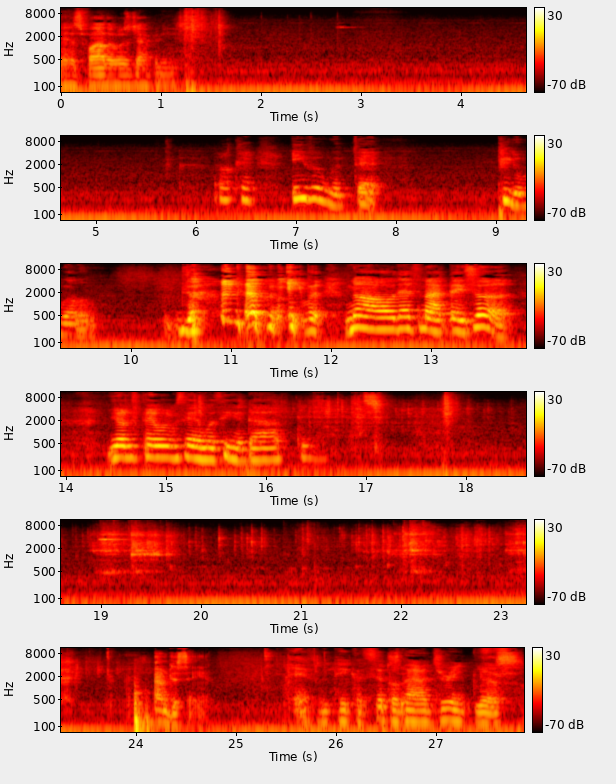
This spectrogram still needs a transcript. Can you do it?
and his father was Japanese. Okay. Even with that, Peter Weller doesn't even. No, that's not their son. You understand what I'm saying? Was he adopted? I'm just saying. As we take a sip of our drink. Yes.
